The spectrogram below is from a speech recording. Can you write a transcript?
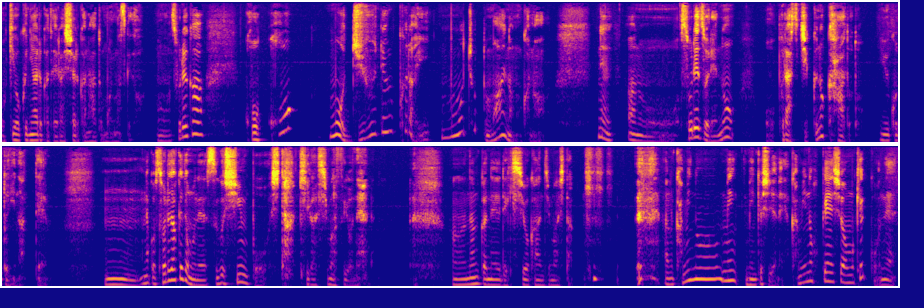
ご記憶にある方いらっしゃるかなと思いますけど、うん、それがここもう10年くらいもうちょっと前なのかな。ねあのそれぞれのプラスチックのカードということになって。うんなんかそれだけでもねすごい進歩した気がしますよね。うんなんかね歴史を感じました。あの紙の免許証じゃない紙の保険証も結構ね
